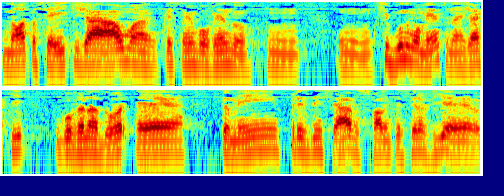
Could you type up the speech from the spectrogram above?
nota-se aí que já há uma questão envolvendo um, um segundo momento, né? já que o governador é também presidenciável, se fala em terceira via, é,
